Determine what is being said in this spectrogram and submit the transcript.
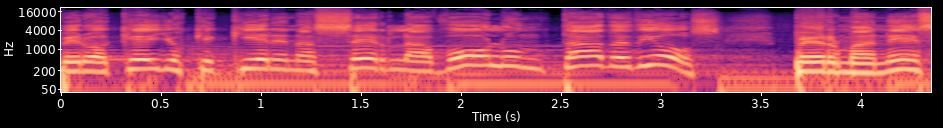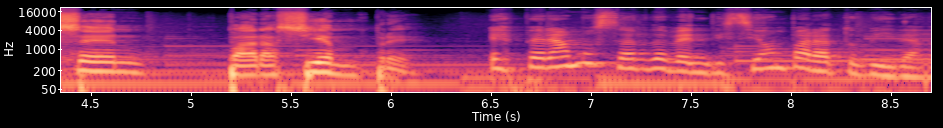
pero aquellos que quieren hacer la voluntad de Dios permanecen para siempre. Esperamos ser de bendición para tu vida.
